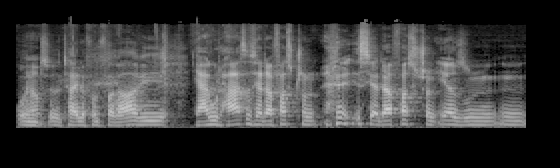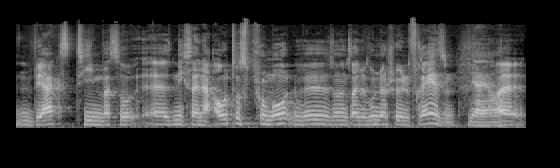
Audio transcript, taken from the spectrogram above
und ja. Äh, Teile von Ferrari. Ja gut, Haas ist ja da fast schon, ist ja da fast schon eher so ein, ein Werksteam, was so äh, nicht seine Autos promoten will, sondern seine wunderschönen Fräsen. Ja, ja. Weil,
